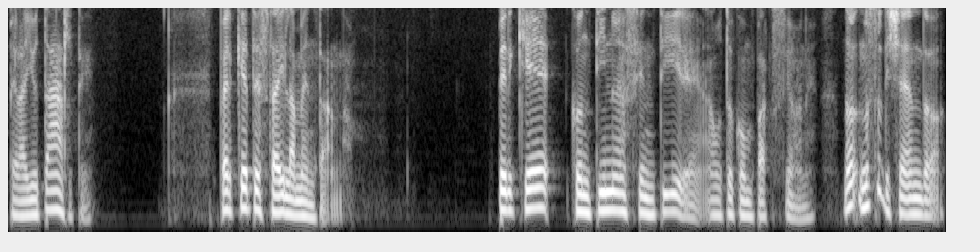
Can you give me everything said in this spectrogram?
per aiutarti. Perché ti stai lamentando? Perché continui a sentire autocompassione. No, non sto dicendo,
